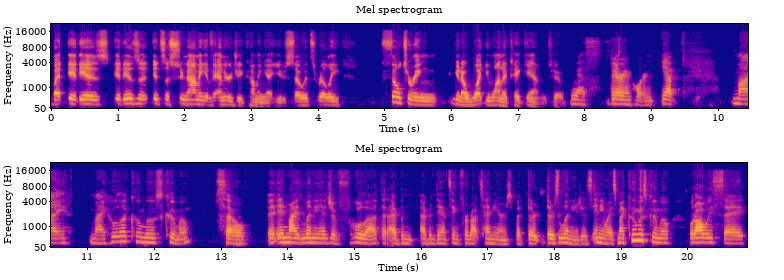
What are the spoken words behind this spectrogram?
but it is it is a it's a tsunami of energy coming at you. So it's really filtering, you know, what you want to take in too. Yes, very yeah. important. Yep. My my hula kumus kumu. So mm. In my lineage of hula that I've been I've been dancing for about 10 years, but there, there's lineages. Anyways, my kumus kumu would always say,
